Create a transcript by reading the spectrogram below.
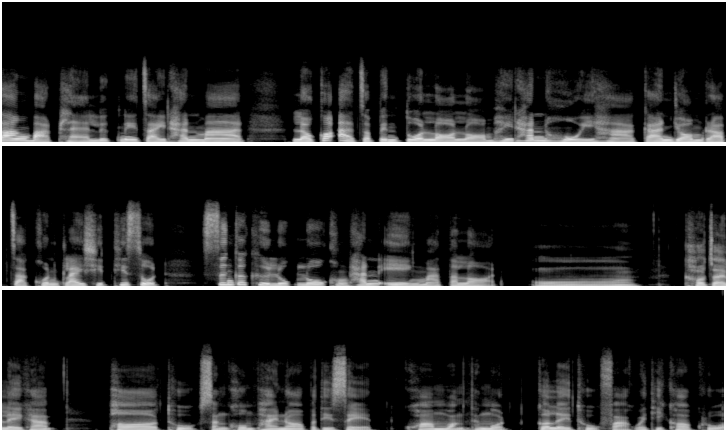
สร้างบาดแผลลึกในใจท่านมาก แล้วก็อาจจะเป็นตัวหล่อหลอมให้ท่านโหยหาการยอมรับจากคนใกล้ชิดที่สุด ซึ่งก็คือลูกๆของท่านเองมาตลอด อ๋อ เข้าใจเลยครับ พอถูกสังคมภายนอกปฏิเสธ ความหวังทั้งหมดก็เลยถูกฝากไว้ที่ครอบครัว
